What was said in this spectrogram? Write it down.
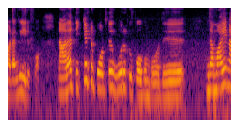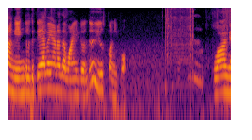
மடங்கு இருக்கும். நான் டிக்கெட்டு போட்டு ஊருக்கு போகும்போது இந்த மாதிரி நாங்கள் எங்களுக்கு தேவையானதை வாங்கிட்டு வந்து யூஸ் பண்ணிப்போம். வாங்க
